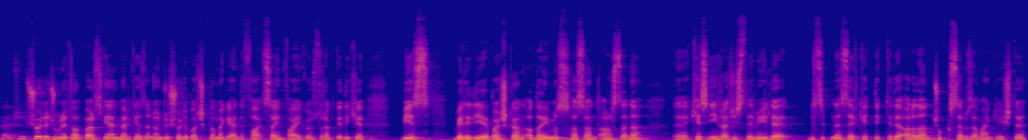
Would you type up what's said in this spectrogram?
Efendim şimdi şöyle Cumhuriyet Halk Partisi Genel Merkezi'nden önce şöyle bir açıklama geldi. Fa- Sayın Faik Öztürk dedi ki biz belediye başkan adayımız Hasan Arslan'ı e, kesin ihraç istemiyle disipline sevk ettik dedi. Aradan çok kısa bir zaman geçti.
